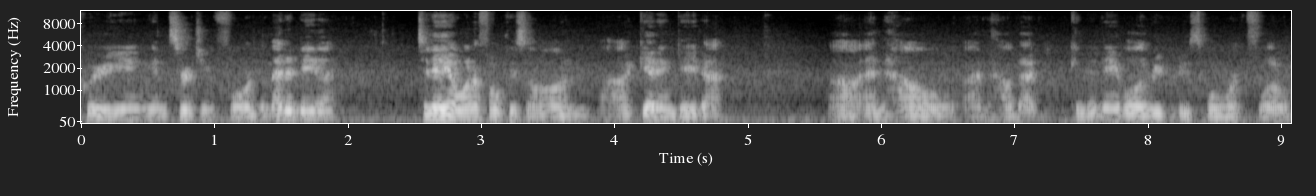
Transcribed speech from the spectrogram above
querying and searching for the metadata. Today I want to focus on uh, getting data uh, and how and how that can enable a reproducible workflow,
